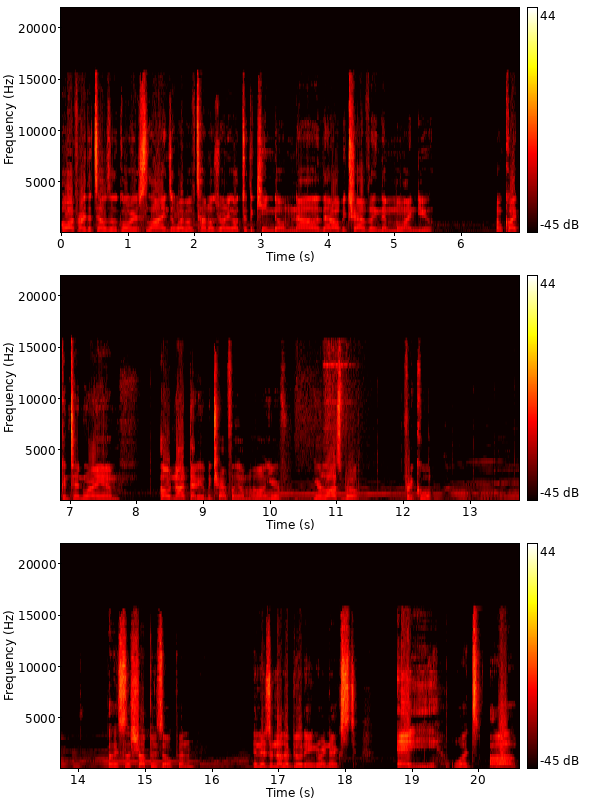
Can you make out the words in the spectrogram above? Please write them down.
Oh, I've heard the tales of the glorious lines, a web of tunnels running out through the kingdom. Now that I'll be traveling them, mind you. I'm quite content where I am. Oh, not that he'll be traveling them. Oh, you're you're lost, bro. Pretty cool. Okay, so the shop is open. And there's another building right next. Hey, what's up?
